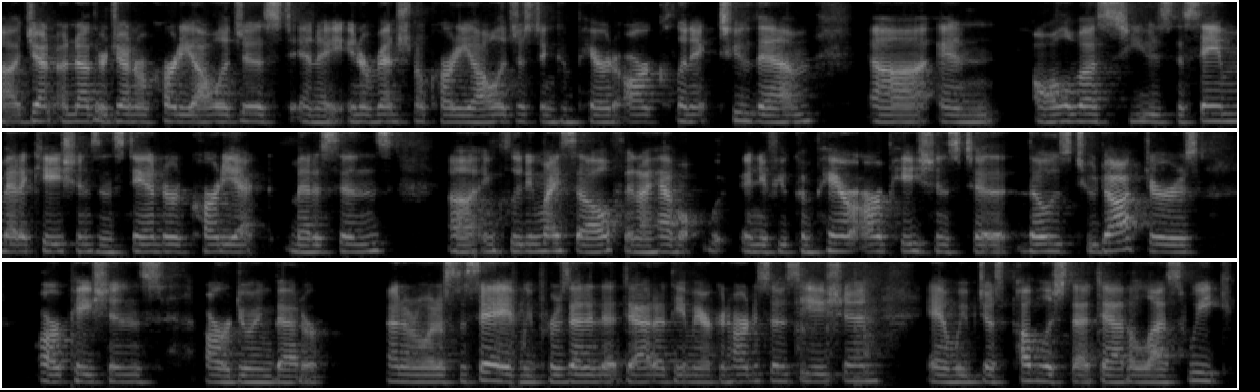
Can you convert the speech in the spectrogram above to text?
uh, gen- another general cardiologist and an interventional cardiologist, and compared our clinic to them. Uh, and all of us use the same medications and standard cardiac medicines uh, including myself. And I have, and if you compare our patients to those two doctors, our patients are doing better. I don't know what else to say. We presented that data at the American Heart Association, and we've just published that data last week.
